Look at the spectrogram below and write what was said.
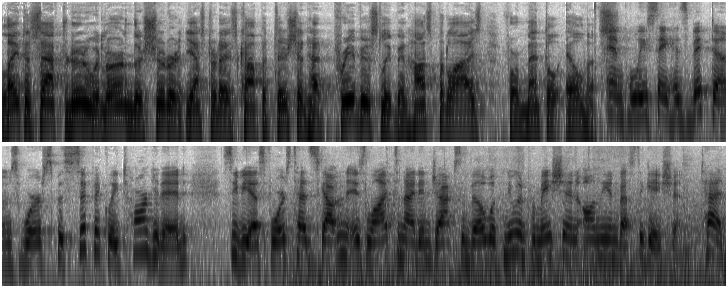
Late this afternoon, we learned the shooter at yesterday's competition had previously been hospitalized for mental illness. And police say his victims were specifically targeted. CBS 4's Ted Scouten is live tonight in Jacksonville with new information on the investigation. Ted.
